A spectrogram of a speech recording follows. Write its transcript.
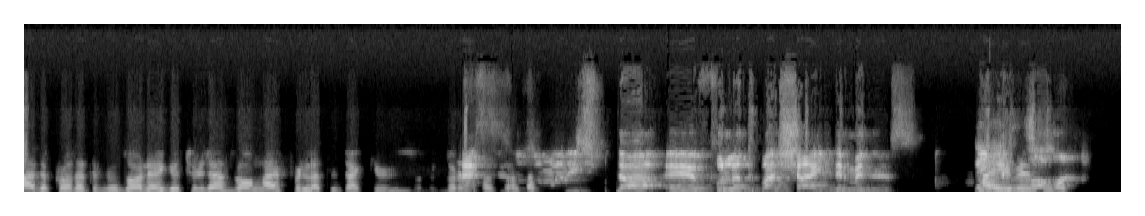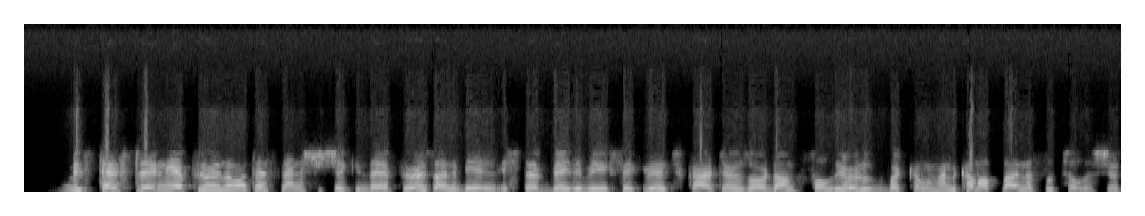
sadece prototipimizi oraya götüreceğiz ve onlar fırlatacak gibi bir durum Yani siz o zaman hiç daha e, fırlatıp aşağı indirmediniz. Hayır biz biz testlerini yapıyoruz ama testlerini şu şekilde yapıyoruz. Hani belli işte belli bir yüksekliğe çıkartıyoruz. Oradan salıyoruz. Bakalım hani kanatlar nasıl çalışıyor,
